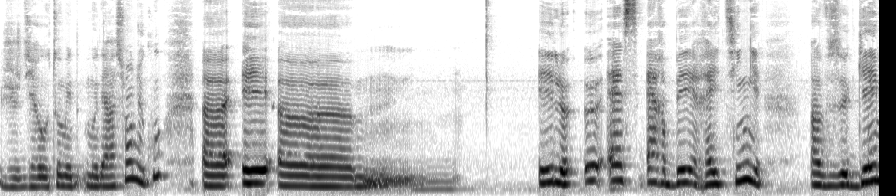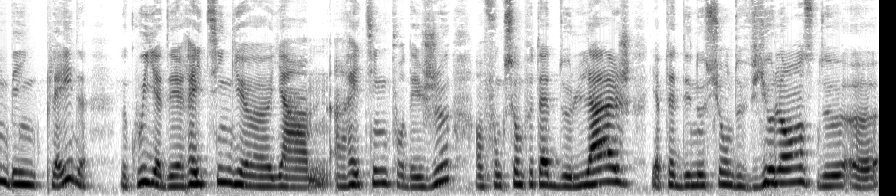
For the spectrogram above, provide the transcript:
je dirais auto-modération du coup, euh, et, euh, et le ESRB rating of the game being played. Donc oui, il y a des ratings, euh, il y a un, rating pour des jeux en fonction peut-être de l'âge, il y a peut-être des notions de violence, de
